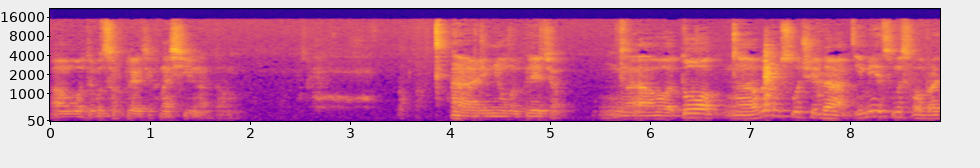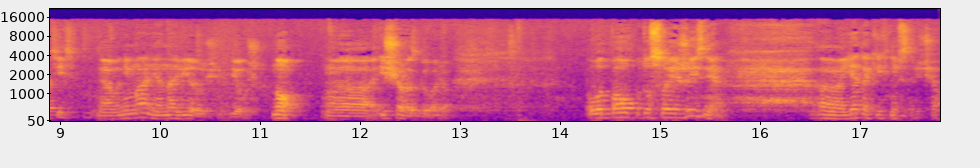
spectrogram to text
вот, и выцеплять их насильно, там, ремнем и плетью. Вот, то в этом случае, да, имеет смысл обратить внимание на верующих девушек. Но, еще раз говорю, вот по опыту своей жизни я таких не встречал.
